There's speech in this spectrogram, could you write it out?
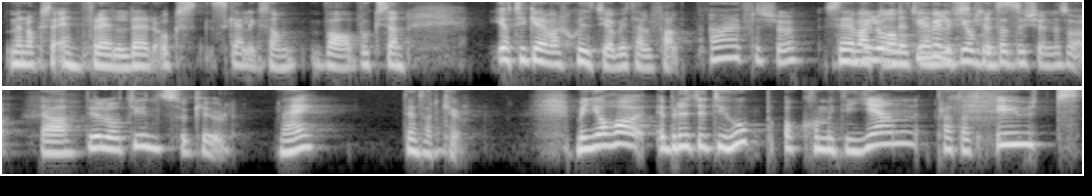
men också en förälder och ska liksom vara vuxen. Jag tycker det har varit skitjobbigt i alla fall. Ja jag förstår. Så det det låter ju väldigt jobbigt livskris. att du känner så. Ja. Det låter ju inte så kul. Nej, det har inte varit kul. Men jag har brutit ihop och kommit igen, pratat ut,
